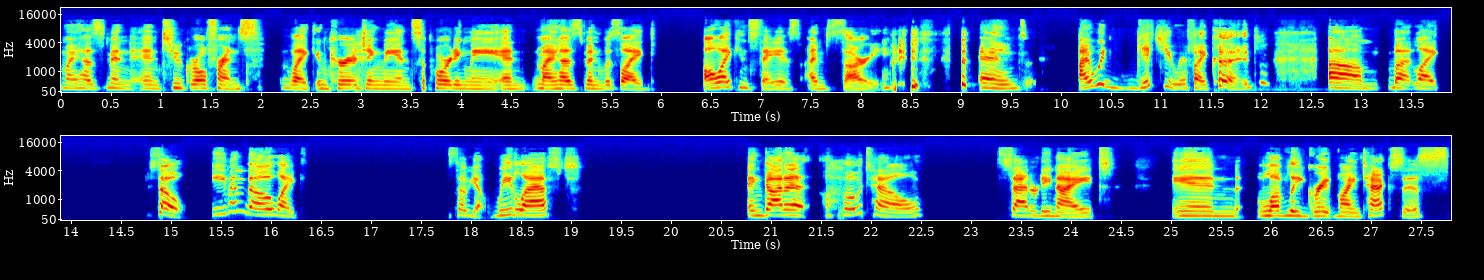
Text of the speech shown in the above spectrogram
my husband and two girlfriends like encouraging me and supporting me, and my husband was like, "All I can say is I'm sorry," and I would get you if I could. Um, but like, so even though like, so yeah, we left and got a hotel Saturday night in lovely Grapevine, Texas.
